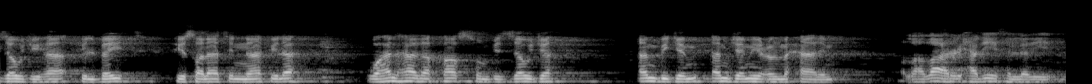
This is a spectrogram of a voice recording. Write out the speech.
زوجها في البيت في صلاة النافلة؟ وهل هذا خاص بالزوجة أم, بجم أم جميع المحارم؟ والله ظاهر الحديث الذي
